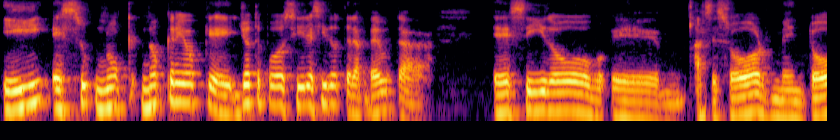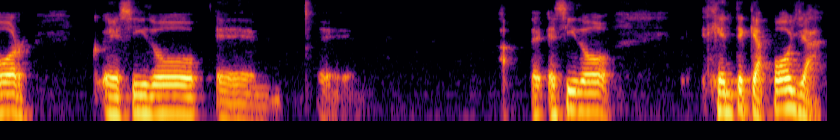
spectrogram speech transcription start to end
Y no, no creo que, yo te puedo decir, he sido terapeuta, he sido eh, asesor, mentor, he sido, eh, he sido gente que apoya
